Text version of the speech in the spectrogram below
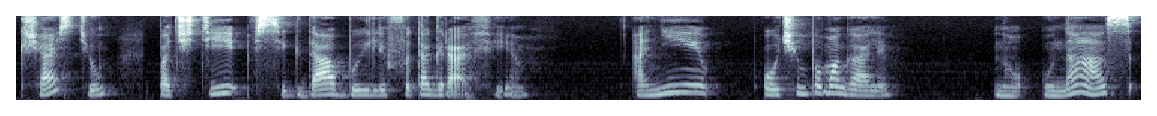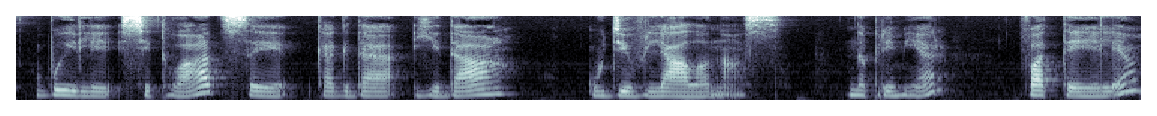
К счастью, почти всегда были фотографии. Они очень помогали. Но у нас были ситуации, когда еда удивляла нас. Например, в отеле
